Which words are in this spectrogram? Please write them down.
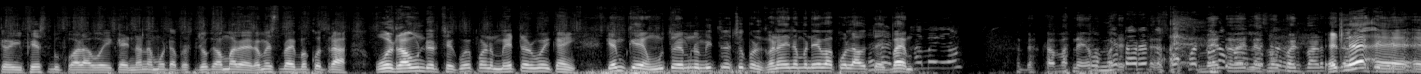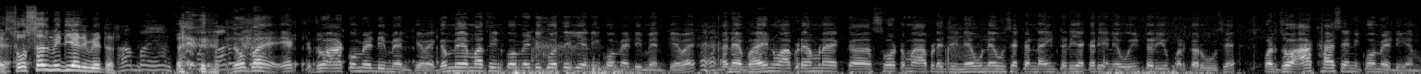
કોઈ ફેસબુકવાળા હોય કંઈ નાના મોટા પ્રશ્ન જોકે અમારા રમેશભાઈ બકોત્રા ઓલરાઉન્ડર છે કોઈ પણ મેટર હોય કાંઈ. કેમ કે હું તો એમનો મિત્ર છું પણ ઘણા એના મને એવા કોલ આવતા હોય ભાઈ એટલે સોફટ મેટર એટલે સોફટ પાડતા એટલે સોશિયલ મીડિયાની મેટર હા ભાઈ એમ સોફટ પાડો. જો ભાઈ. એક જો આ કોમેડી મેન કહેવાય. ગમે એમાંથી કોમેડી ગોતી લે ને કોમેડી મેન કહેવાય. અને ભાઈનું આપણે હમણાં એક શોર્ટમાં આપણે જે નેવું નેવું સેકન્ડના ઇન્ટરવ્યુ કરીએ ને એવું ઇન્ટરવ્યુ પણ કરવું છે. પણ જો આ ખાસ એની કોમેડી એમ.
